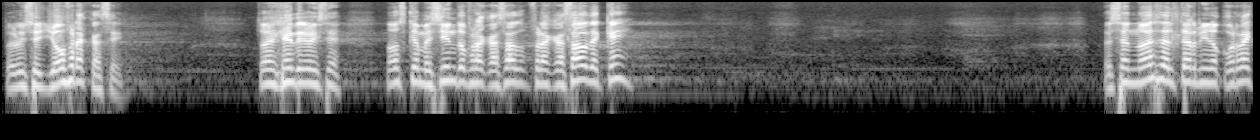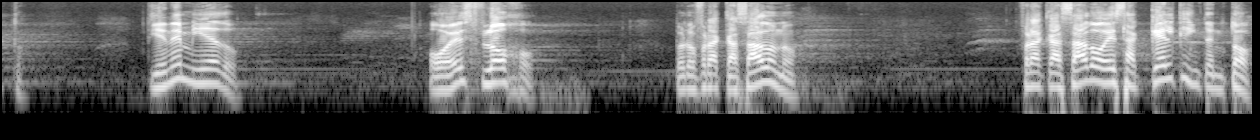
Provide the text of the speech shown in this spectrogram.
Pero dice, yo fracasé. Entonces hay gente que dice, no, es que me siento fracasado. ¿Fracasado de qué? Ese no es el término correcto. Tiene miedo. O es flojo. Pero fracasado no. Fracasado es aquel que intentó.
